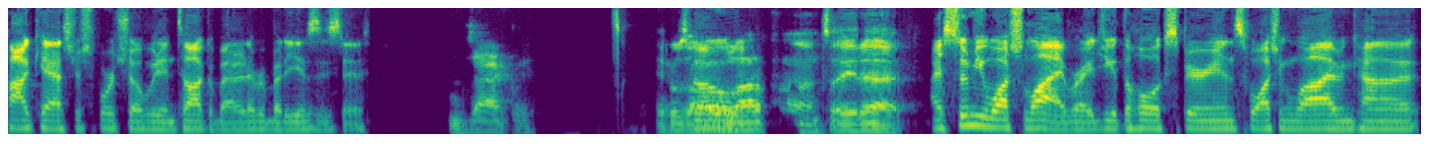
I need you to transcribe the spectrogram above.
podcast or sports show if we didn't talk about it. Everybody is these days. Exactly. It was so, a whole lot of fun, I'll tell you that. I assume you watched live, right? Did you get the whole experience watching live and kind of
